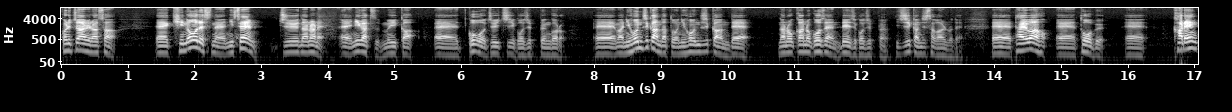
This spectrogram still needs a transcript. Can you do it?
こんにちは皆さん、えー昨日ですね2017年、えー2月6日、えー午後11時50分頃、えーまあ、日本時間だと日本時間で7日の午前0時50分1時間時差があるので、え台湾、え東部、えーカレン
